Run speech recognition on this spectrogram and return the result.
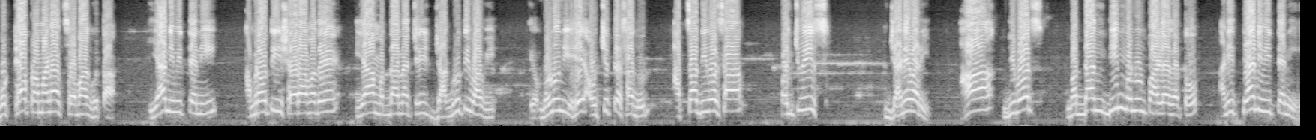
मोठ्या प्रमाणात सहभाग होता. या निमित्ताने अमरावती शहरामध्ये या मतदानाची जागृती व्हावी म्हणून हे औचित्य साधून आजचा दिवस हा पंचवीस जानेवारी हा दिवस मतदान दिन म्हणून पाळला जातो आणि त्या निमित्ताने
